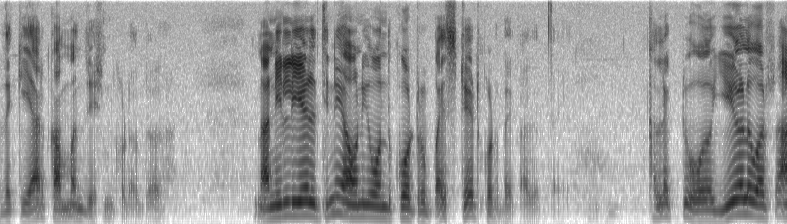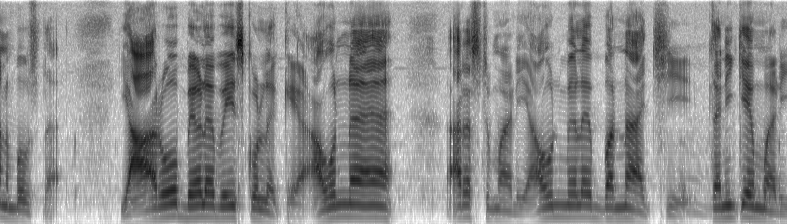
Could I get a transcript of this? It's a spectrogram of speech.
ಅದಕ್ಕೆ ಯಾರು ಕಾಂಪನ್ಸೇಷನ್ ಕೊಡೋದು? ನಾನು ಇಲ್ಲಿ ಹೇಳ್ತೀನಿ, ಅವನಿಗೆ ಒಂದು ಕೋಟಿ ರೂಪಾಯಿ ಸ್ಟೇಟ್ ಕೊಡಬೇಕಾಗುತ್ತೆ. ಕಲೆಕ್ಟಿವ್ ಏಳು ವರ್ಷ ಅನುಭವಿಸ್ದ. ಯಾರೋ ಬೇಳೆ ಬೇಯಿಸ್ಕೊಳ್ಳೋಕ್ಕೆ, ಅವನ್ನ ಅರೆಸ್ಟ್ ಮಾಡಿ, ಅವನ ಮೇಲೆ ಬಣ್ಣ ಹಚ್ಚಿ, ತನಿಖೆ ಮಾಡಿ,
